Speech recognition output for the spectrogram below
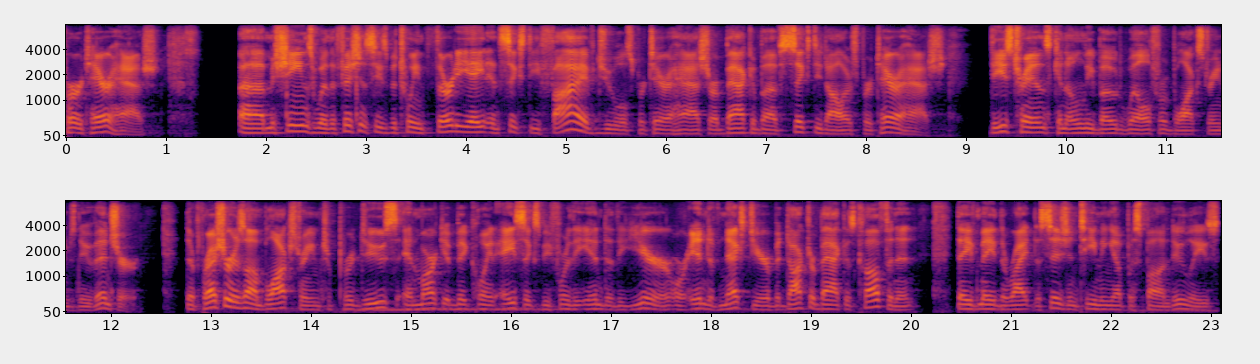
per terahash. Uh, machines with efficiencies between 38 and 65 joules per terahash are back above $60 per terahash. These trends can only bode well for Blockstream's new venture. The pressure is on Blockstream to produce and market Bitcoin ASICs before the end of the year or end of next year, but Dr. Back is confident they've made the right decision teaming up with Spondoolies.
